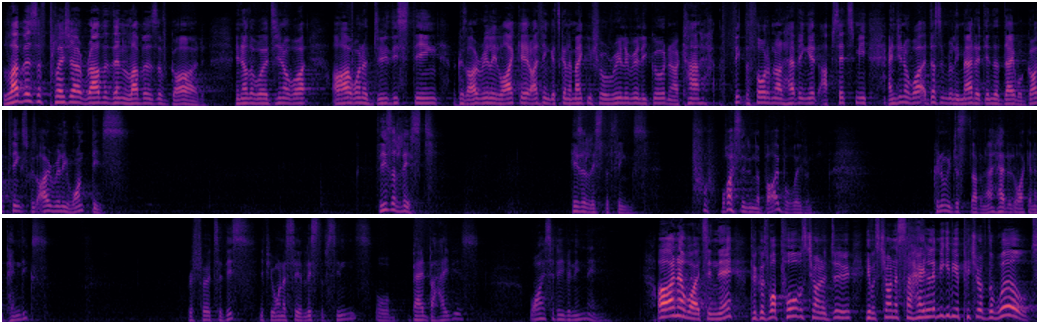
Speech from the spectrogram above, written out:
Lovers of pleasure rather than lovers of God. In other words, you know what? I want to do this thing because I really like it. I think it's going to make me feel really, really good, and I can't think the thought of not having it upsets me. And you know what? It doesn't really matter at the end of the day what God thinks because I really want this. Here's a list. Here's a list of things. Why is it in the Bible even? Couldn't we just, I don't know, had it like an appendix? Refer to this if you want to see a list of sins or bad behaviors? Why is it even in there? Oh, I know why it's in there. Because what Paul was trying to do, he was trying to say, hey, let me give you a picture of the world.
